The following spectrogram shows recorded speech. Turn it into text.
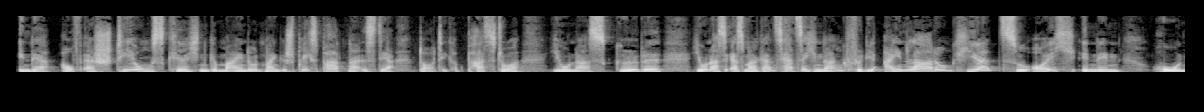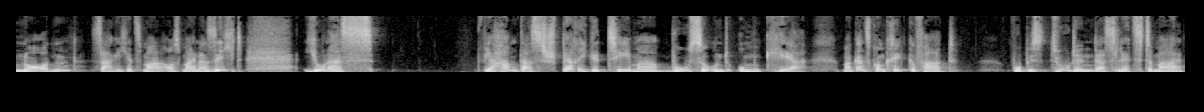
in der Auferstehungskirchengemeinde und mein Gesprächspartner ist der dortige Pastor Jonas Göbel. Jonas, erstmal ganz herzlichen Dank für die Einladung hier zu euch in den hohen Norden, sage ich jetzt mal aus meiner Sicht. Jonas, wir haben das sperrige Thema Buße und Umkehr. Mal ganz konkret gefragt, wo bist du denn das letzte Mal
